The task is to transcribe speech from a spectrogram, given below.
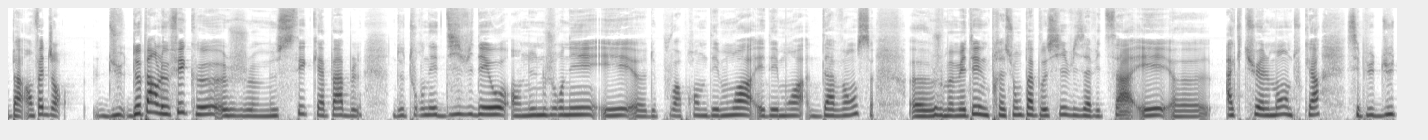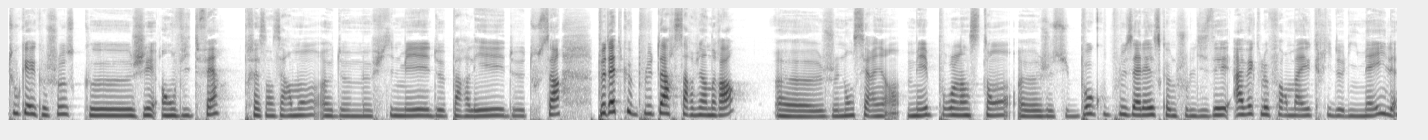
bah, en fait genre de par le fait que je me sais capable de tourner 10 vidéos en une journée et euh, de pouvoir prendre des mois et des mois d'avance, euh, je me mettais une pression pas possible vis-à-vis de ça et euh, actuellement en tout cas, c'est plus du tout quelque chose que j'ai envie de faire très sincèrement de me filmer, de parler, de tout ça. Peut-être que plus tard ça reviendra, je n'en sais rien, mais pour l'instant, je suis beaucoup plus à l'aise, comme je vous le disais, avec le format écrit de l'email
